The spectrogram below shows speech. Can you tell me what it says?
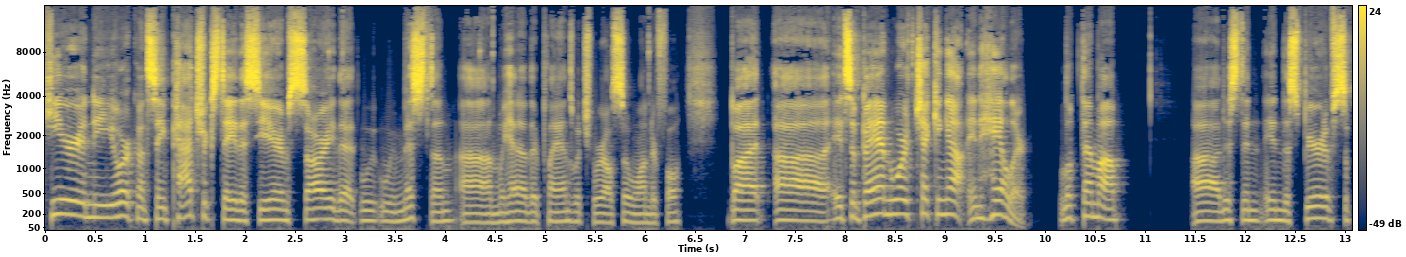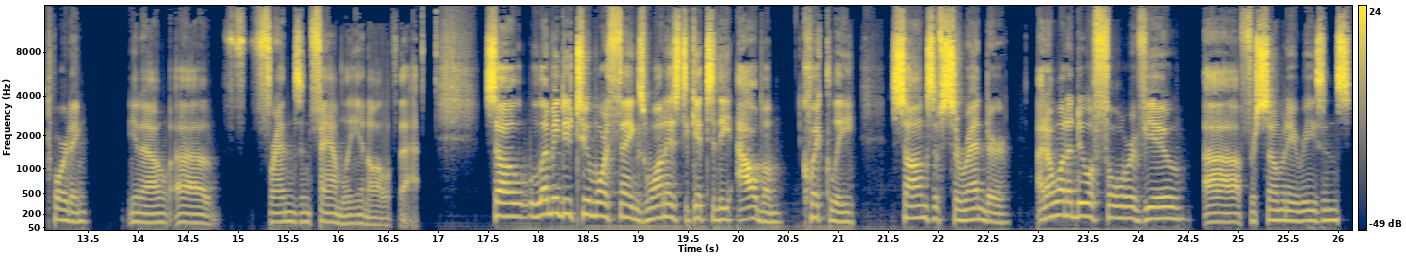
here in New York on St. Patrick's Day this year. I'm sorry that we, we missed them. Um, we had other plans, which were also wonderful. But uh, it's a band worth checking out. Inhaler. Look them up. Uh, just in, in the spirit of supporting, you know, uh, friends and family and all of that. So let me do two more things. One is to get to the album quickly Songs of Surrender. I don't want to do a full review uh, for so many reasons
